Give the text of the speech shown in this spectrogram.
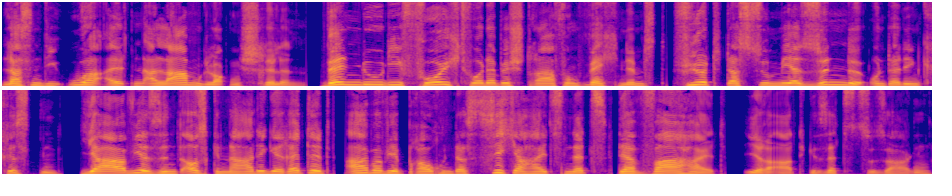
lassen die uralten Alarmglocken schrillen. Wenn du die Furcht vor der Bestrafung wegnimmst, führt das zu mehr Sünde unter den Christen. Ja, wir sind aus Gnade gerettet, aber wir brauchen das Sicherheitsnetz der Wahrheit, ihre Art Gesetz zu sagen,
